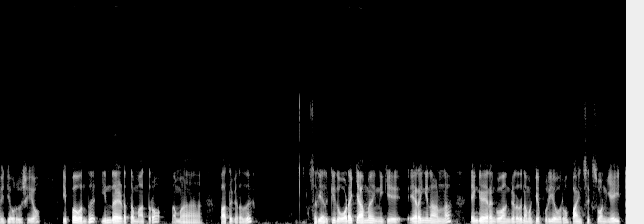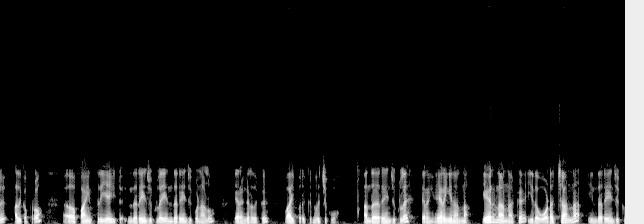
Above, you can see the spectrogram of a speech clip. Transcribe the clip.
வேண்டிய ஒரு விஷயம். இப்போ வந்து இந்த இடத்த மாத்திரம் நம்ம பார்த்துக்கிறது சரியாக இருக்குது இது உடைக்காமல் இன்னைக்கு இறங்கினான்னா, எங்கே இறங்குவாங்கிறது நமக்கே புரிய வரும். 0.618 அதுக்கப்புறம் பாயிண்ட் த்ரீ எயிட் இந்த ரேஞ்சுக்குள்ளே எந்த ரேஞ்சுக்கு வேணாலும் இறங்குறதுக்கு வாய்ப்பு இருக்குன்னு வச்சுக்குவோம். அந்த ரேஞ்சுக்குள்ளே இறங்கி இறங்கினான்னா. ஏறினான்னாக்க இதை உடைச்சான்னா இந்த ரேஞ்சுக்கு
